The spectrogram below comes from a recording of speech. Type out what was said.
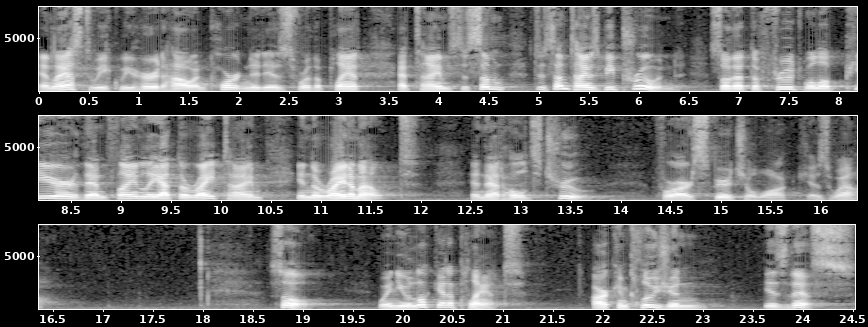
And last week we heard how important it is for the plant at times to some to sometimes be pruned so that the fruit will appear then finally at the right time in the right amount. And that holds true for our spiritual walk as well. So, when you look at a plant, our conclusion is this.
